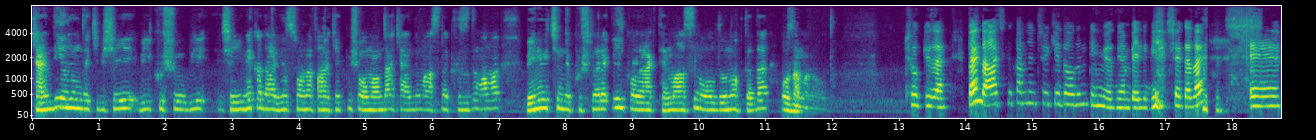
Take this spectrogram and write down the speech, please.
kendi yanımdaki bir şeyi, bir kuşu, bir şeyi ne kadar yıl sonra fark etmiş olmamdan kendime aslında kızdım ama benim için de kuşlara ilk olarak temasın olduğu noktada o zaman oldu. Çok güzel. Ben de ağaç kakanların Türkiye'de olduğunu bilmiyordum yani belli bir yaşa kadar. Ee,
